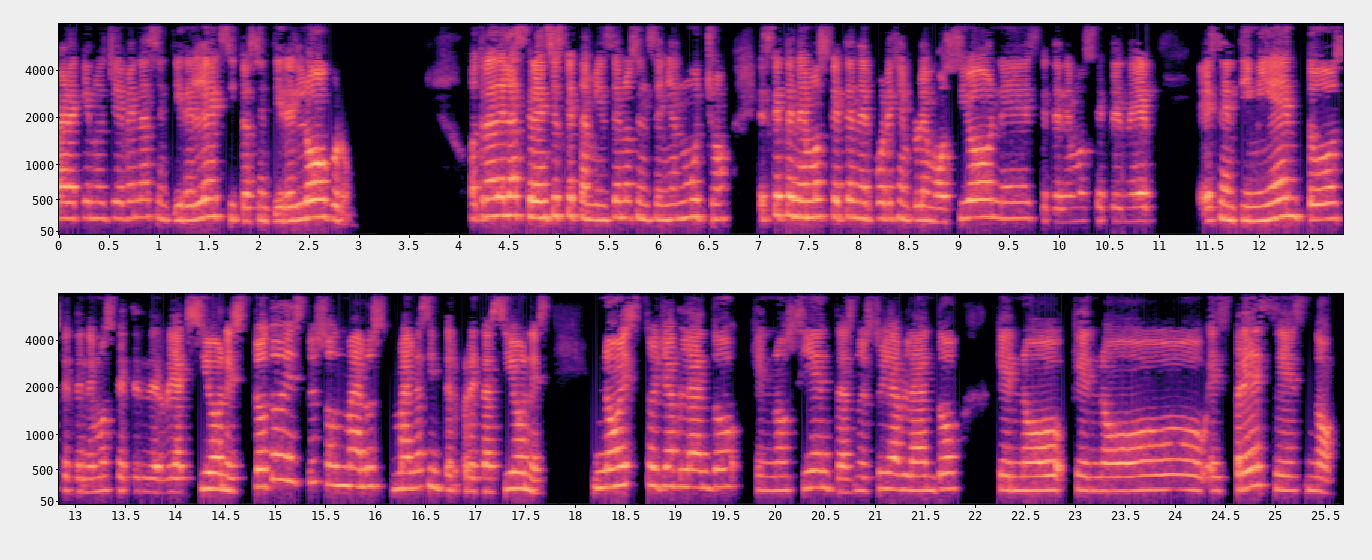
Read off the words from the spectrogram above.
para que nos lleven a sentir el éxito, a sentir el logro. Otra de las creencias que también se nos enseñan mucho es que tenemos que tener, por ejemplo, emociones, que tenemos que tener eh, sentimientos, que tenemos que tener reacciones. Todo esto son malos, malas interpretaciones. No estoy hablando que no sientas, no estoy hablando que no, que no expreses, no.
